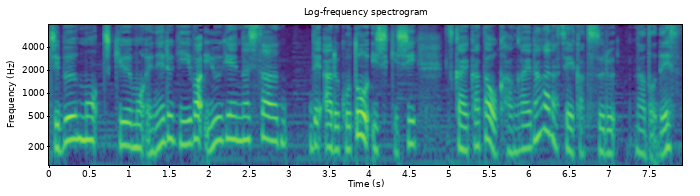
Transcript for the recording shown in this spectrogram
自分も地球もエネルギーは有限な資産であることを意識し使い方を考えながら生活するなどです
